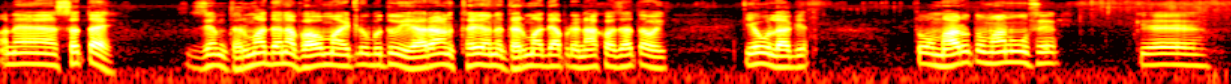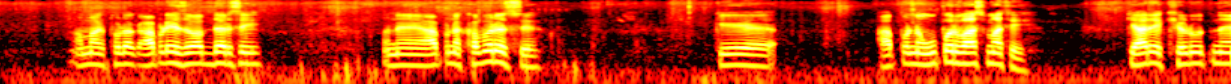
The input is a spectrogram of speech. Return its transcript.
અને છતાંય જેમ ધર્માદાના ભાવમાં એટલું બધું હેરાન થઈ અને ધર્માદે આપણે નાખવા જતા હોય, એવું લાગે. તો મારું તો માનવું છે કે આમાં થોડાક આપણે જવાબદાર છીએ અને આપણને ખબર જ છે કે આપણને ઉપરવાસમાંથી ક્યારે ખેડૂતને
